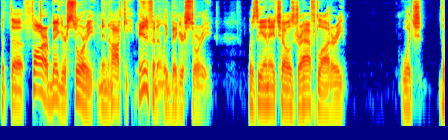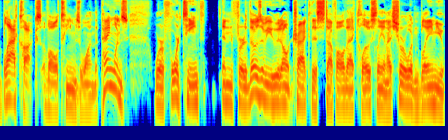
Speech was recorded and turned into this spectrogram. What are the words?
But the far bigger story in hockey, infinitely bigger story, was the NHL's draft lottery, which the Blackhawks of all teams won. The Penguins were 14th. And for those of you who don't track this stuff all that closely, and I sure wouldn't blame you,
